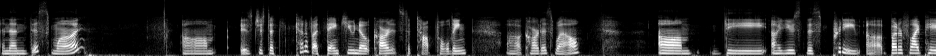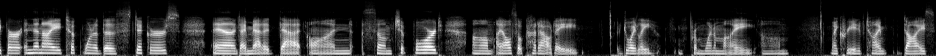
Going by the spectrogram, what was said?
And then this one um, is just a kind of a thank you note card. It's the top folding uh, card as well. Um, the I used this pretty uh, butterfly paper and then I took one of the stickers and I matted that on some chipboard. Um, I also cut out a doily from one of my um, my creative time dies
